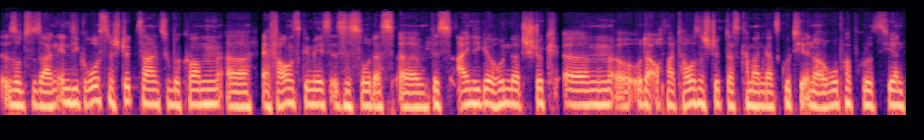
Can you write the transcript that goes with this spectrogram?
sozusagen in die großen Stückzahlen zu bekommen. Äh, erfahrungsgemäß ist es so, dass äh, bis einige hundert Stück ähm, oder auch mal tausend Stück, das kann man ganz gut hier in Europa produzieren.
